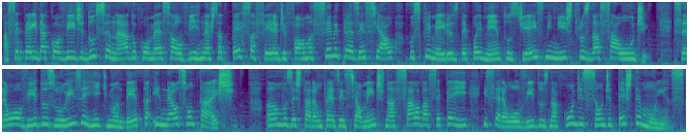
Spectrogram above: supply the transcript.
A CPI da Covid do Senado começa a ouvir nesta terça-feira de forma semipresencial os primeiros depoimentos de ex-ministros da Saúde. Serão ouvidos Luiz Henrique Mandetta e Nelson Teich. Ambos estarão presencialmente na sala da CPI e serão ouvidos na condição de testemunhas.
